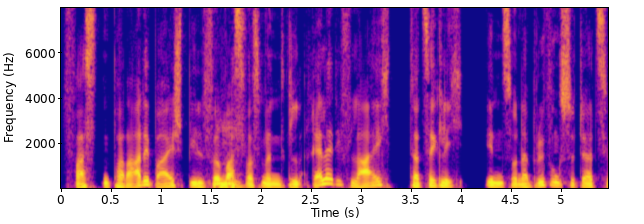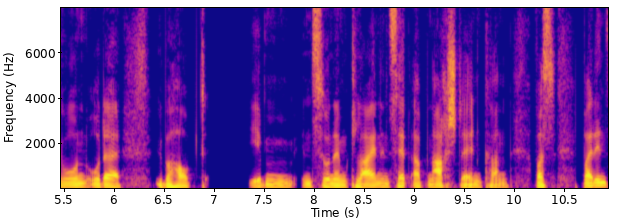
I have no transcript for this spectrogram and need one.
fast ein Paradebeispiel für mhm. was, was man relativ leicht tatsächlich in so einer Prüfungssituation oder überhaupt eben in so einem kleinen Setup nachstellen kann. Was bei den,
